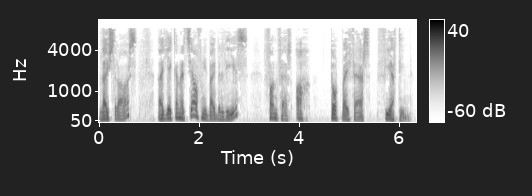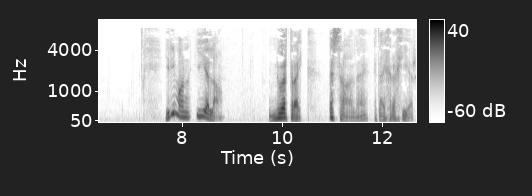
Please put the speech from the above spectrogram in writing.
luisteraars. Uh, jy kan dit self in die Bybel lees van vers 8 tot by vers 14. Hierdie man Ela, Noordryk, Israel, hè, het hy geregeer.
